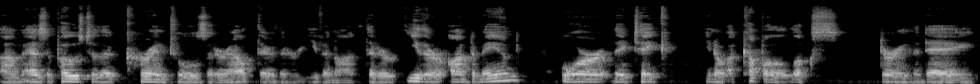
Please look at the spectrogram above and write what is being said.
um, as opposed to the current tools that are out there that are even on that are either on demand or they take you know a couple of looks during the day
